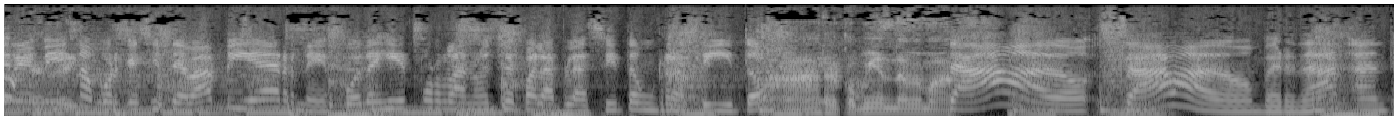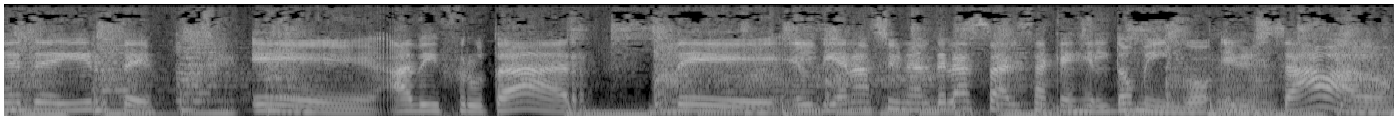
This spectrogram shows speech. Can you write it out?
tremendo, porque si te vas viernes, puedes ir por la noche para la placita un ratito. Ah, recomiéndame más. Sábado, sábado, ¿verdad? Antes de irte. Eh, a disfrutar del Día Nacional de la Salsa, que es el domingo, el sábado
